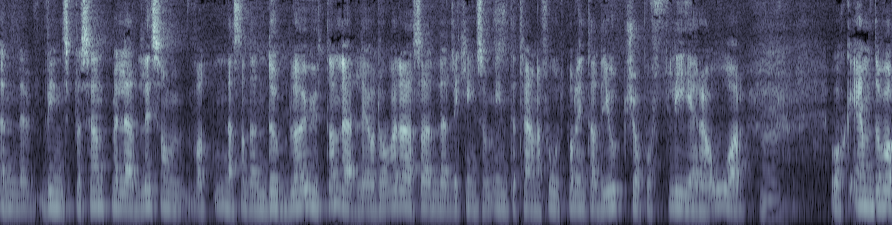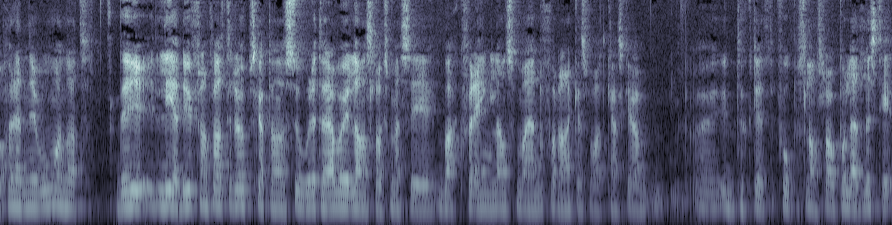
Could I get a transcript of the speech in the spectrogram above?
en vinstprocent med Ledley som var nästan den dubbla utan Ledley. Och då var det alltså en Ledley King som inte tränade fotboll, inte hade gjort så på flera år. Och ändå var på den nivån att det leder ju framförallt till uppskattande storhet. Det här var ju landslagsmässig back för England som ändå får rankas vara ett ganska eh, duktigt fotbollslandslag på Ledleys tid.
